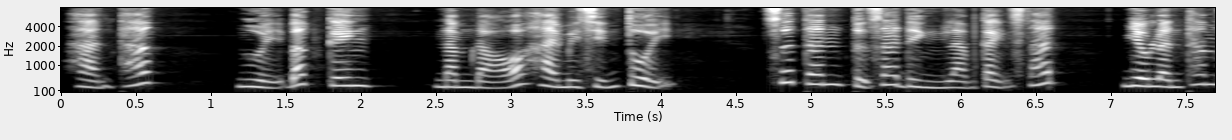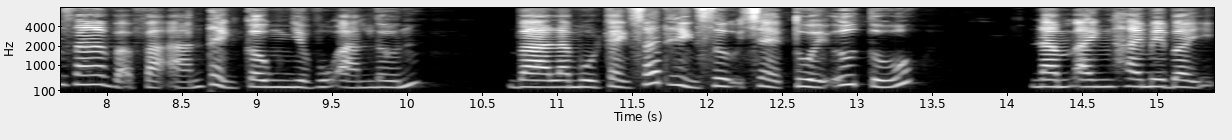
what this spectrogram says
Hàn Thác, người Bắc Kinh, năm đó 29 tuổi, xuất thân từ gia đình làm cảnh sát, nhiều lần tham gia và phá án thành công nhiều vụ án lớn, và là một cảnh sát hình sự trẻ tuổi ưu tú nam anh 27,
